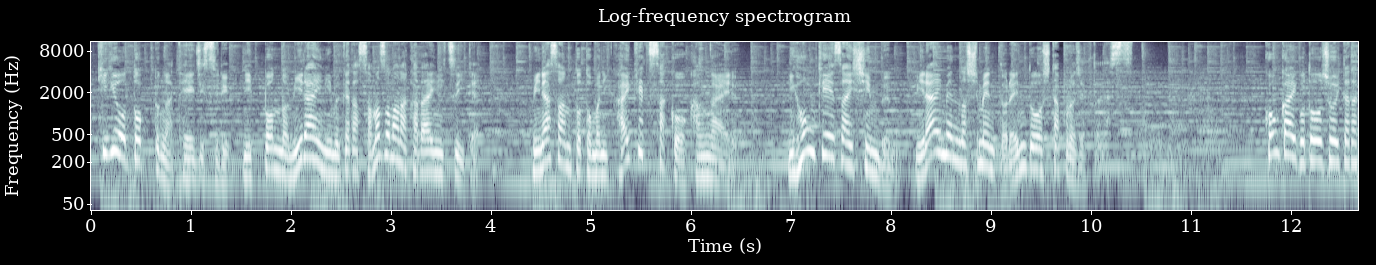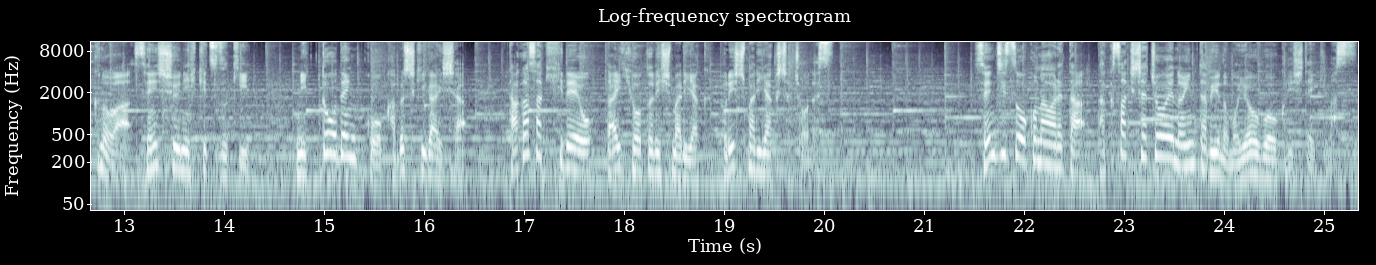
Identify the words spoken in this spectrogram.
企業トップが提示する日本の未来に向けたさまざまな課題について皆さんと共に解決策を考える日本経済新聞未来面の紙面と連動したプロジェクトです。今回ご登場いただくのは先週に引き続き日東電工株式会社高崎秀夫代表取締役取締役社長です。先日行われた高崎社長へのインタビューの模様をお送りしていきます。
